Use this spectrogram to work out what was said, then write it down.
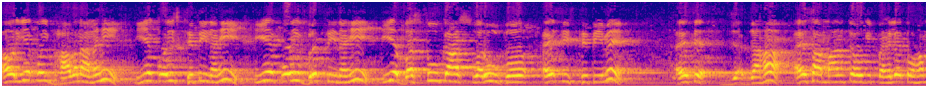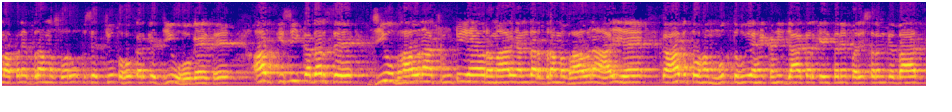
और ये कोई भावना नहीं ये कोई स्थिति नहीं ये कोई वृत्ति नहीं ये वस्तु का स्वरूप ऐसी स्थिति में ऐसे जहाँ ऐसा मानते हो कि पहले तो हम अपने ब्रह्म स्वरूप से च्युत होकर के जीव हो गए थे, अब किसी कदर से जीव भावना छूटी है और हमारे अंदर ब्रह्म भावना आई है कि अब तो हम मुक्त हुए हैं कहीं जा करके इतने परिश्रम के बाद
